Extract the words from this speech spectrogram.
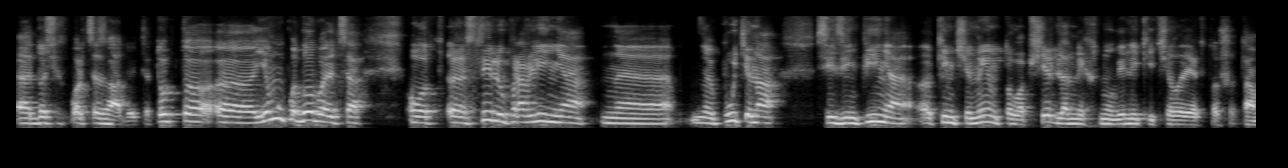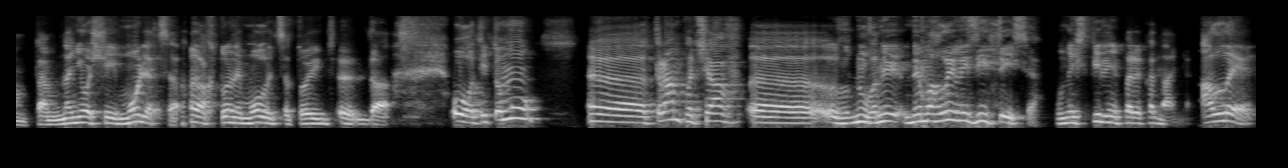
е, до сих пор це згадуєте. Тобто е, йому подобається от, е, стиль управління е, Путіна, Сі Цзіньпіня, е, Ким Чен Ін, то взагалі для них ну, великий чоловік, то що там, там на нього ще й моляться, а хто не молиться, той е, да. От, і тому е, Трамп почав, е, ну, вони не могли не зійтися, у них спільні переконання. Але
